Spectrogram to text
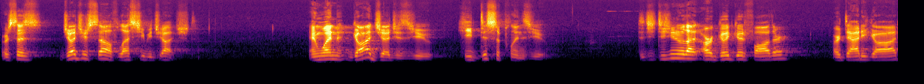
where it says, Judge yourself, lest you be judged. And when God judges you, he disciplines you. Did you, did you know that our good, good Father, our daddy God,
